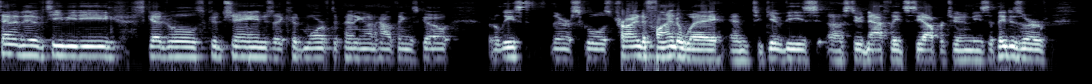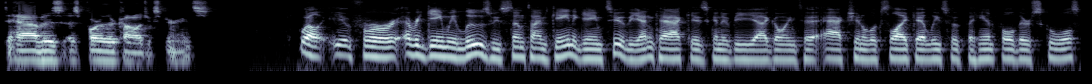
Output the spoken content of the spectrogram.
tentative TBD. Schedules could change; they could morph depending on how things go. But at least there are schools trying to find a way and to give these uh, student athletes the opportunities that they deserve to have as, as part of their college experience. Well, for every game we lose, we sometimes gain a game too. The NCAC is going to be uh, going to action, it looks like, at least with a handful of their schools,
